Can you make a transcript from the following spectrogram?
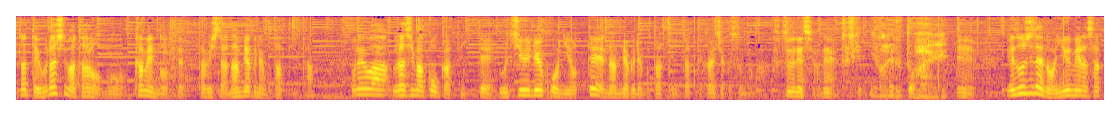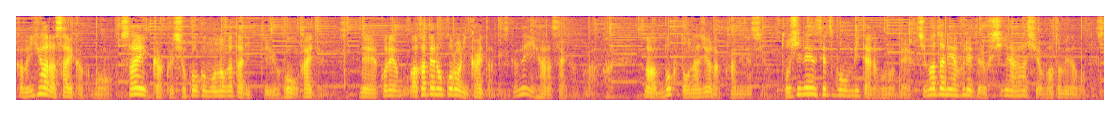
と。だって浦島太郎も仮面乗って旅したら何百年も経っていた。これは浦島効果って言って宇宙旅行によって何百年も経っていたって解釈するのが普通ですよね。確かに言われるとはい。ええ、江戸時代の有名な作家の伊原西鶴も「西鶴諸国物語」っていう本を書いてるんです。でこれ若手の頃に書いたんですけどね伊原西鶴が、まあ僕と同じような感じですよ。都市伝説本みたいなもので巷に溢れてる不思議な話をまとめたものです。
